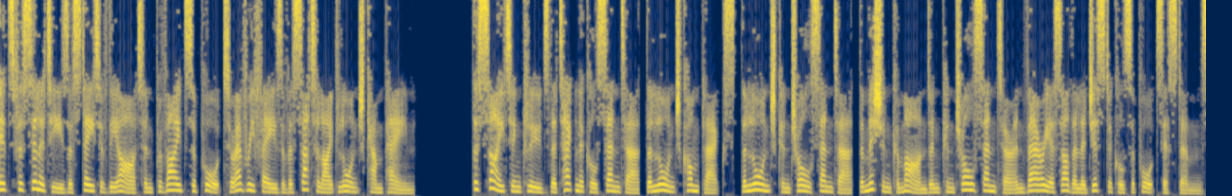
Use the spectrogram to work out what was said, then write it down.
Its facilities are state-of-the-art and provide support to every phase of a satellite launch campaign. The site includes the Technical Center, the Launch Complex, the Launch Control Center, the Mission Command and Control Center and various other logistical support systems.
